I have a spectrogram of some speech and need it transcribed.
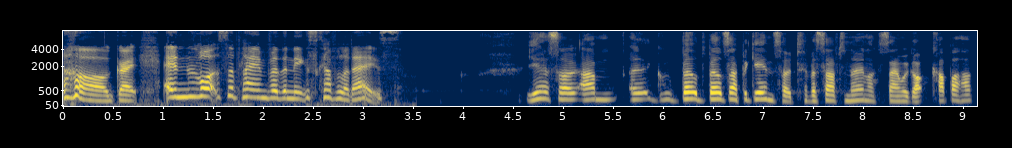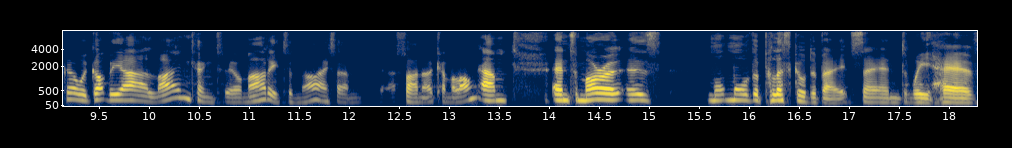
Oh, great. And what's the plan for the next couple of days? Yeah, so um, it builds builds up again. So to this afternoon, like I was saying, we got Kapahaka, we got the uh, Lion King Te Reo Māori tonight. Um, whānau come along. Um, and tomorrow is more more the political debates, and we have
